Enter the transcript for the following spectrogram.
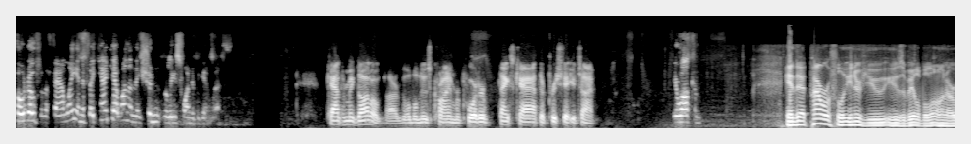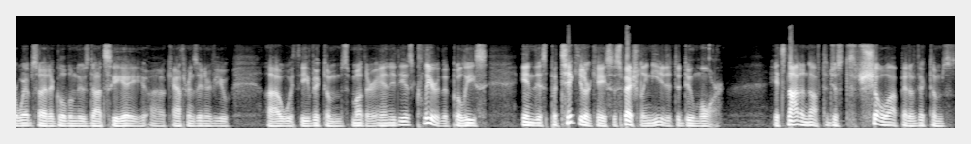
photo from the family. And if they can't get one, then they shouldn't release one to begin with. Catherine McDonald, our Global News crime reporter. Thanks, Kath. I appreciate your time. You're welcome. And that powerful interview is available on our website at globalnews.ca. Uh, Catherine's interview uh, with the victim's mother. And it is clear that police, in this particular case especially, needed to do more. It's not enough to just show up at a victim's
